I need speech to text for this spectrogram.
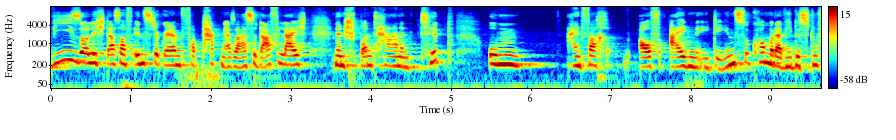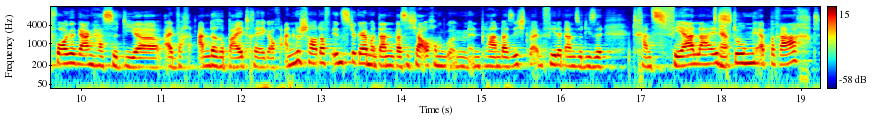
wie soll ich das auf Instagram verpacken? Also hast du da vielleicht einen spontanen Tipp, um einfach auf eigene Ideen zu kommen? Oder wie bist du vorgegangen? Hast du dir einfach andere Beiträge auch angeschaut auf Instagram und dann, was ich ja auch im, im Plan bei Sichtbar empfehle, dann so diese Transferleistung ja. erbracht?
